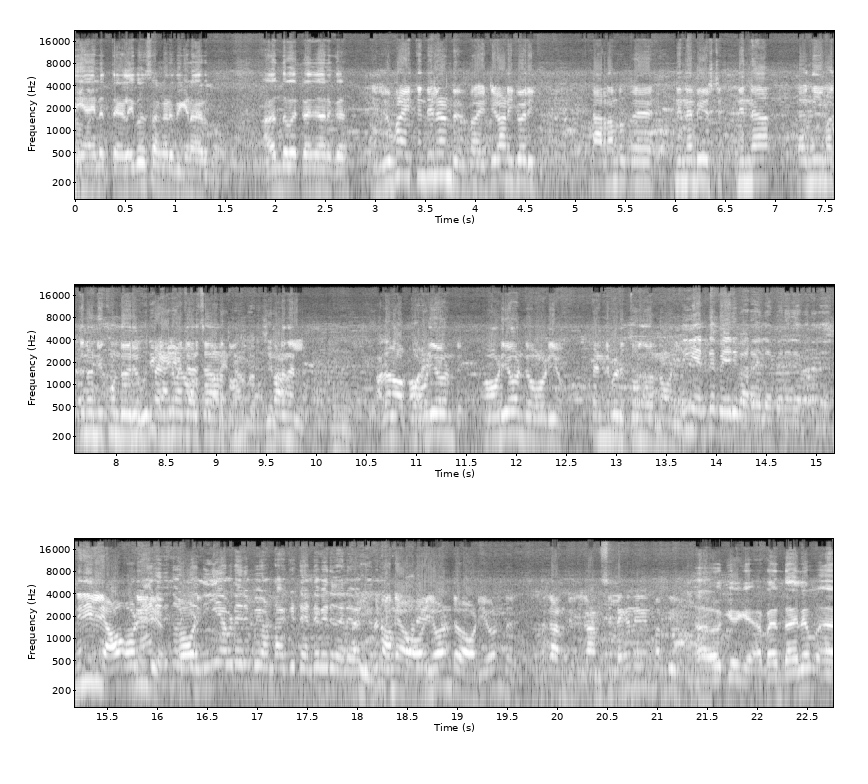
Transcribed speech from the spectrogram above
നീ അതിന്റെ തെളിവ് സംഘടിപ്പിക്കണമായിരുന്നു. അതെന്ത് പറ്റാ ഞാനൊക്കെ എല്ലാം ബ്രൈറ്റിന്റെ ഉണ്ട് ബ്രൈറ്റ് കാണിക്കുമായിരിക്കും. കാരണം നിന്നെ ഭീഷണി നിന്നെ നിയമത്തിനുണ്ടി കൊണ്ടുവരും പെണ്ണ് കാര്യം വിചാരിച്ച ഉറപ്പാണ്, നടത്തും virgin പറഞ്ഞല്ലോ? ഓഡിയോ ഉണ്ട് ഓഡിയോ ഉണ്ട് ഓഡിയോ. പെണ്ണ് പെടുത്തു എന്ന് പറഞ്ഞ ഓഡിയോ നീ എന്റെ പേര് പറയല്ലേ പറഞ്ഞത്. ഇല്ല. ഓഡിയോ ഇല്ല നീ എവിടെയും പോയി ഉണ്ടാക്കിയിട്ട് എന്റെ പേര് തലവാടി പിന്നെ ഓഡിയോ ഉണ്ട് ഓഡിയോ ഉണ്ട്. ഇത് കണ്ടി കാണിച്ചില്ലെങ്കിൽ നീ പറഞ്ഞു ഓക്കെ ഓക്കെ. അപ്പൊ എന്തായാലും ആ,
